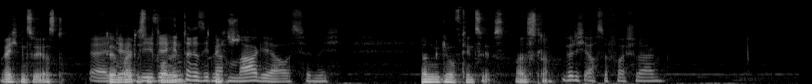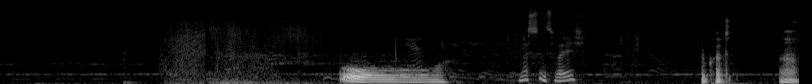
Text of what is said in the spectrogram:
rechten zuerst. Äh, Der der, die, der hintere sieht nach Rechts. Magier aus für mich. Dann gehen wir auf den zuerst. Alles klar. Würde ich auch so vorschlagen. Oh. Was ist das, ich? Ich hab grad. Ah.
